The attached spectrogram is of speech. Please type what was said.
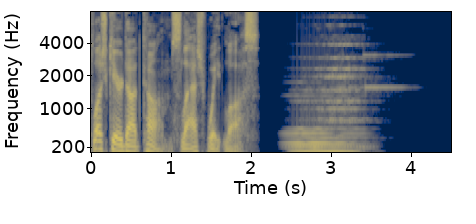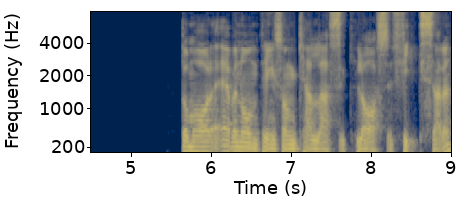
plushcare.com slash weight loss. De har även någonting som kallas Klas Fixare.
